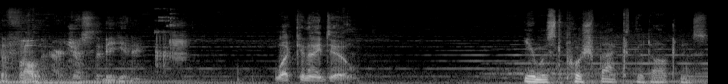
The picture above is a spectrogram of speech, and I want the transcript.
The Fallen are just the beginning. What can I do? You must push back the darkness.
